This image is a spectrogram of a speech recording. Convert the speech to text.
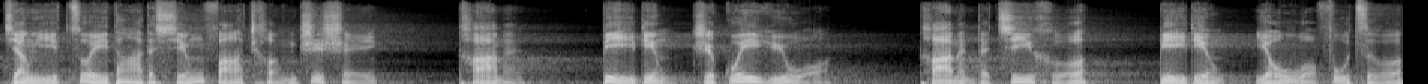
将以最大的刑罚惩治谁， 他们必定是归于我，他们的积合必定由我负责。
